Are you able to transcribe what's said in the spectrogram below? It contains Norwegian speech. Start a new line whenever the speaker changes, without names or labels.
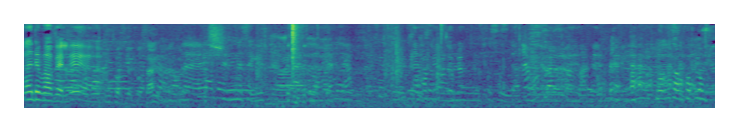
Nei, det var veldig.
Noen kan få blomster.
